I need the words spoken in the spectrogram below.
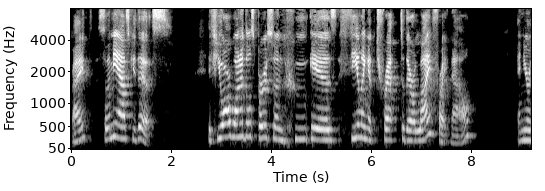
right? So let me ask you this. If you are one of those persons who is feeling a threat to their life right now, and your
